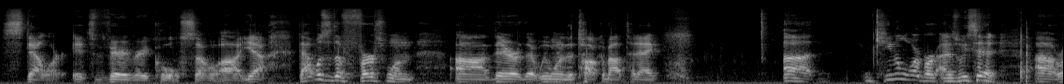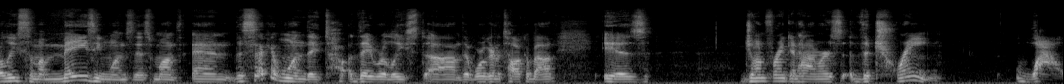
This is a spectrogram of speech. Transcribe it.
stellar. It's very very cool. So uh, yeah, that was the first one uh, there that we wanted to talk about today. Uh, Kino Lorber, as we said, uh, released some amazing ones this month, and the second one they they released uh, that we're going to talk about is John Frankenheimer's The Train. Wow,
